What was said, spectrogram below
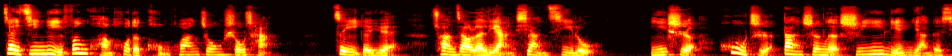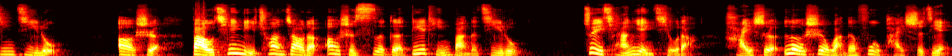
在经历疯狂后的恐慌中收场。这一个月创造了两项记录：一是沪指诞生了十一连阳的新纪录；二是宝千里创造的二十四个跌停板的记录。最抢眼球的还是乐视网的复牌事件。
